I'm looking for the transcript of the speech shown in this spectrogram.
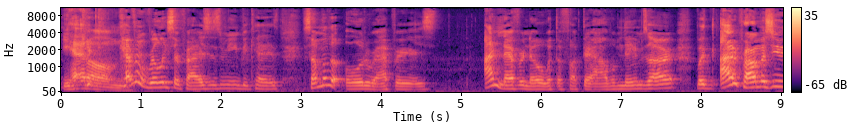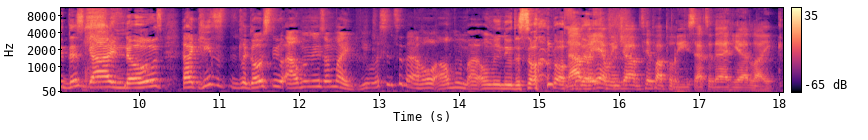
he had um Kevin really surprises me because some of the old rappers, I never know what the fuck their album names are. But I promise you, this guy knows. Like he's the goes through album names. I'm like, you listen to that whole album. I only knew the song off. Nah, of but yeah, when he dropped Hip Hop Police, after that he had like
